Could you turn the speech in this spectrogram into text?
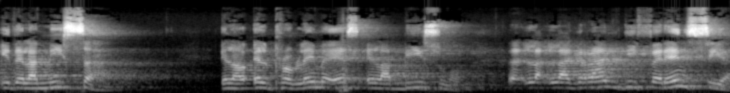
y de la misa. El, problema es el abismo, la gran diferencia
